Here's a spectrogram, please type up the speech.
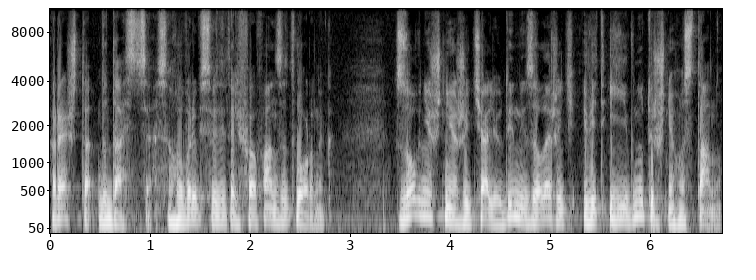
решта додасться, говорив святитель Феофан Затворник. Зовнішнє життя людини залежить від її внутрішнього стану.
